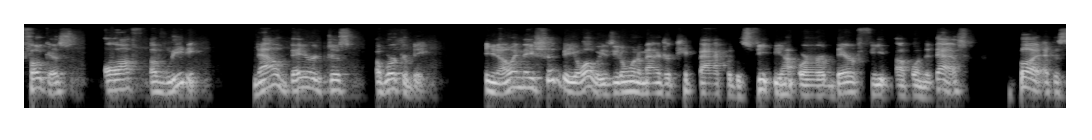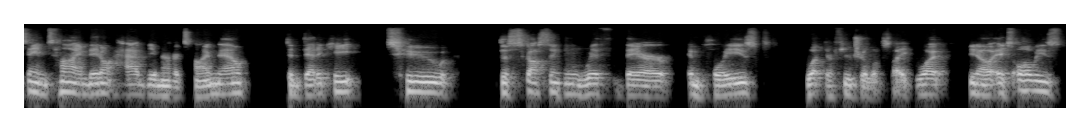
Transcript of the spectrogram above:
focus off of leading. Now they are just a worker bee you know and they should be always. You don't want a manager kick back with his feet behind or their feet up on the desk. But at the same time they don't have the amount of time now to dedicate to discussing with their employees what their future looks like. What, you know, it's always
